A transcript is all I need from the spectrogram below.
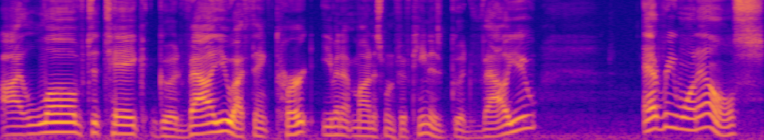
I love to take good value. I think Kurt, even at minus 115, is good value. Everyone else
